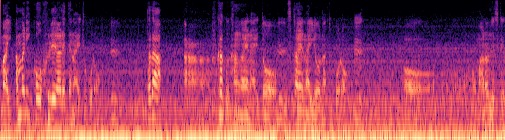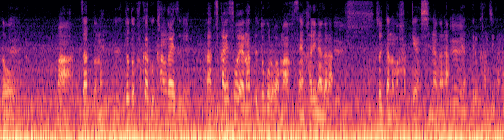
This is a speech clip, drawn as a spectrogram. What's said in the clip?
まああんまりこう触れられてないところ。うん。ただあー深く考えないとうん。使えないようなところ、うん。もあるんですけど、まあざっとね。うん。ちょっと深く考えずにあ使えそうやなっていうところはまあ付箋貼りながら、そういったのも発見しながらやうん。ってる感じかな、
